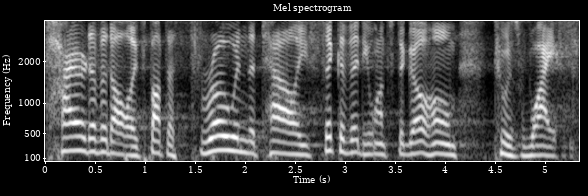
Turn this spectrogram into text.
tired of it all. He's about to throw in the towel. He's sick of it. He wants to go home to his wife.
